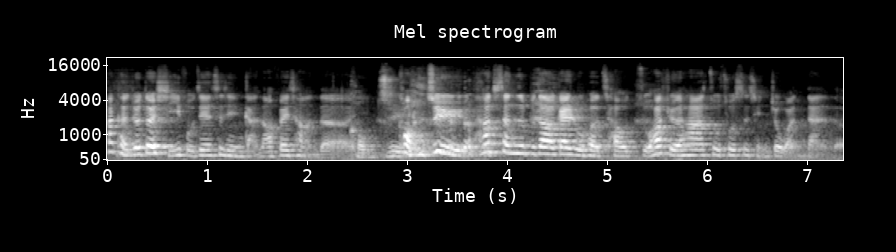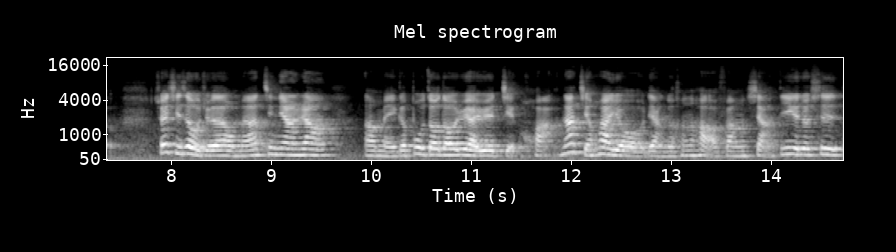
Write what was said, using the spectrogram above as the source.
他可能就对洗衣服这件事情感到非常的恐惧，恐惧。他甚至不知道该如何操作，他觉得他做错事情就完蛋了。所以其实我觉得我们要尽量让呃每个步骤都越来越简化。那简化有两个很好的方向，第一个就是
